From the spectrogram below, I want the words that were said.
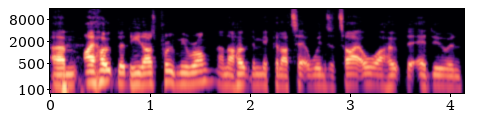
Um, I hope that he does prove me wrong, and I hope that Mikel Arteta wins a title. I hope that Edu and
